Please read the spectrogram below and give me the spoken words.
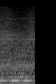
Thank you.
